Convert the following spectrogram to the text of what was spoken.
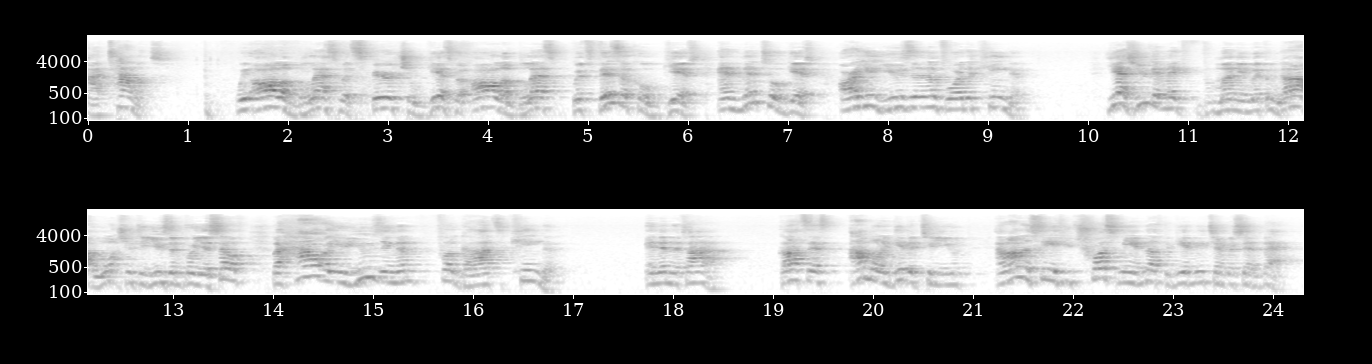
Our talents. We all are blessed with spiritual gifts. We're all are blessed with physical gifts and mental gifts. Are you using them for the kingdom? Yes, you can make money with them. God wants you to use them for yourself. But how are you using them for God's kingdom? And then the tithe. God says, I'm going to give it to you. And I'm going to see if you trust me enough to give me 10% back.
